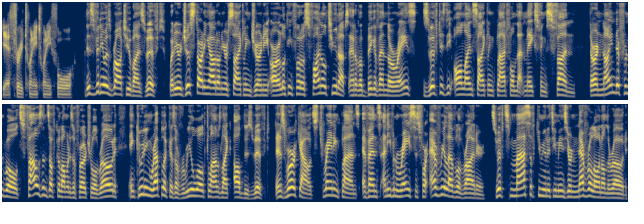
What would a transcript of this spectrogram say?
yeah through 2024. This video is brought to you by Zwift. Whether you're just starting out on your cycling journey or are looking for those final tune-ups ahead of a big event or race, Zwift is the online cycling platform that makes things fun. There are nine different worlds, thousands of kilometers of virtual road, including replicas of real world climbs like Alpe du Zwift. There's workouts, training plans, events, and even races for every level of rider. Zwift's massive community means you're never alone on the road.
